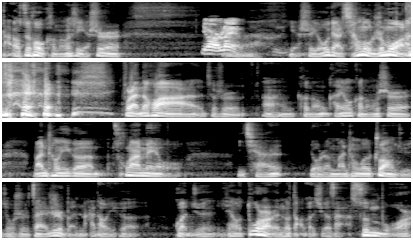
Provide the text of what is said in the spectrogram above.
打到最后可能是也是有点累了。也是有点强弩之末了，对，不然的话就是啊、可能很有可能是完成一个从来没有以前有人完成过的壮举，就是在日本拿到一个冠军。以前有多少人都倒在决赛了？孙博、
